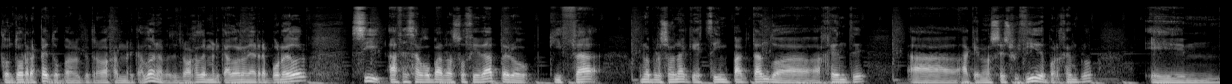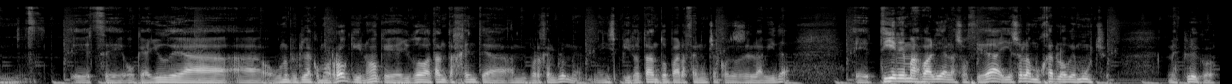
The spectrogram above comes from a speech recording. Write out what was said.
con todo respeto para el que trabaja en Mercadona, pero si trabajas en Mercadona de reponedor, sí haces algo para la sociedad, pero quizá una persona que esté impactando a, gente a, que no se suicide, por ejemplo, eh, este, o que ayude a, una película como Rocky, ¿no? que ayudó a tanta gente, a, mí por ejemplo, me, inspiró tanto para hacer muchas cosas en la vida, eh, tiene más valía en la sociedad y eso la mujer lo ve mucho. ¿Me explico?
